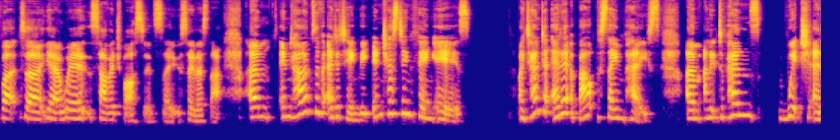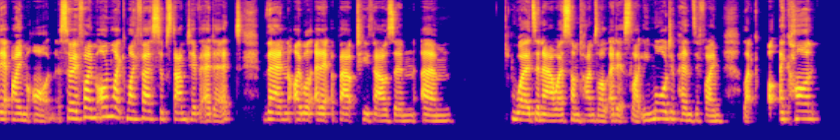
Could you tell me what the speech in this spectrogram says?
but uh, yeah, we're savage bastards. So, so there's that. Um, in terms of editing, the interesting thing is I tend to edit about the same pace. Um, and it depends which edit I'm on. So if I'm on like my first substantive edit, then I will edit about 2000 um, words an hour. Sometimes I'll edit slightly more, depends if I'm like, I can't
